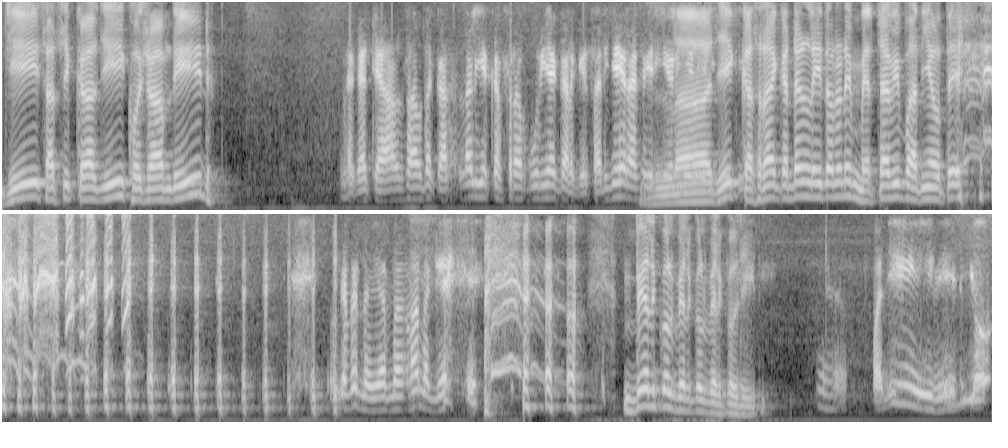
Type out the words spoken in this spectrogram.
ਜੀ ਸਤਿ ਸ੍ਰੀ ਅਕਾਲ ਜੀ। ਖੁਸ਼ ਆਮਦੀਦ। ਮੈਂ ਕਿਹਾ ਚਾਲ ਸਾਹਿਬ ਤਾਂ ਕਰ ਲਈਏ ਕਸਰਾ ਪੂਰੀਆਂ ਕਰਕੇ ਸਾਰੀਆਂ ਹੇਰਾ ਫੇਰੀਆਂ ਲਾ ਜੀ ਕਸਰਾ ਕੱਢਣ ਲਈ ਤਾਂ ਉਹਨਾਂ ਨੇ ਮਿਰਚਾਂ ਵੀ ਪਾਤੀਆਂ ਉੱਤੇ। ਉਹ ਕਹਿੰਦੇ ਨਜ਼ਰ ਨਾ ਲੱਗੇ। ਬਿਲਕੁਲ ਬਿਲਕੁਲ ਬਿਲਕੁਲ ਜੀ। ਭਾਜੀ ਰੇਡੀਓ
